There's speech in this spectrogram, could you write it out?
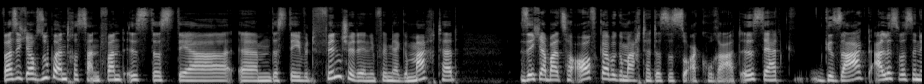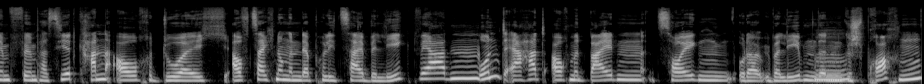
Was ich auch super interessant fand, ist, dass der, ähm, dass David Fincher, der den Film ja gemacht hat, sich aber zur Aufgabe gemacht hat, dass es so akkurat ist. Er hat gesagt, alles, was in dem Film passiert, kann auch durch Aufzeichnungen der Polizei belegt werden. Und er hat auch mit beiden Zeugen oder Überlebenden gesprochen.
